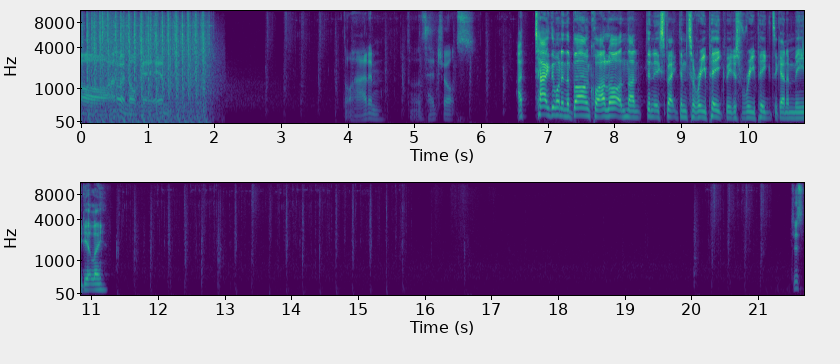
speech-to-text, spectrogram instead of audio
Oh, how do I not get him? Thought I had him. Thought was headshots. I tagged the one in the barn quite a lot, and I didn't expect him to re-peak, but he just re-peaked again immediately. Just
